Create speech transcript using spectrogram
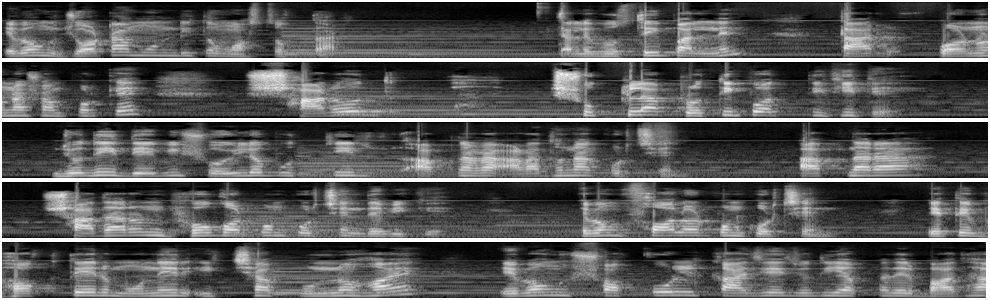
এবং জটামণ্ডিত মস্তক তার। তাহলে বুঝতেই পারলেন, তার বর্ণনা সম্পর্কে শারদ শুক্লা প্রতিপদ তিথিতে যদি দেবী শৈলপুত্রীর আপনারা আরাধনা করছেন, আপনারা সাধারণ ভোগ অর্পণ করছেন দেবীকে এবং ফল অর্পণ করছেন, এতে ভক্তের মনের ইচ্ছা পূর্ণ হয় এবং সকল কাজে যদি আপনাদের বাধা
